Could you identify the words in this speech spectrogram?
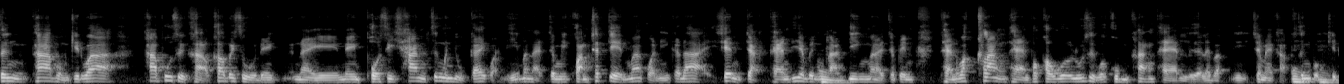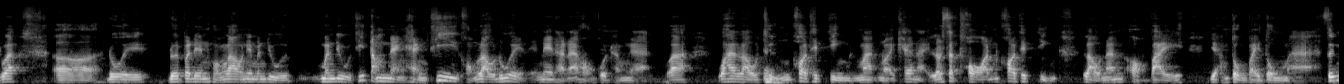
ซึ่งถ้าผมคิดว่าถ้าผู้สื่อข่าวเข้าไปสู่ในในในโพสิชันซึ่งมันอยู่ใกล้กว่านี้มันอาจจะมีความชัดเจนมากกว่านี้ก็ได้ เช่น จากแทนที่จะเป็นอืมกราดยิงมันอาจจะเป็นแทนว่าคลั่งแทนเพราะเขารู้สึกว่าคุมคลั่งแทนหรืออะไรแบบนี้ใช่ไหมครับ ซึ่งผมอืมคิดว่าเอ่อโดย โดยประเด็นของเราเนี่ยมันอยู่มันอยู่ที่ตำแหน่งแห่งที่ของเราด้วยในในฐานะของคนทำงาน ว่าว่าเราถึงข้อเท็จจริงมันมากน้อยแค่ไหน แล้วสะท้อนข้อเท็จจริงเหล่านั้นออกไปอย่างตรงไปตรงมา ซึ่ง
